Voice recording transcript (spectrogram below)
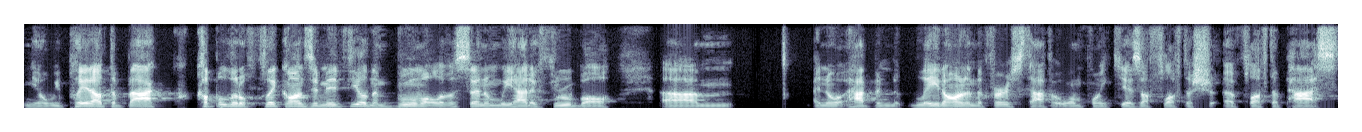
you know, we played out the back, a couple little flick-ons in midfield, and boom, all of a sudden we had a through ball. Um, I know it happened late on in the first half. At one point, Chiesa fluffed a, uh, fluffed a pass,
